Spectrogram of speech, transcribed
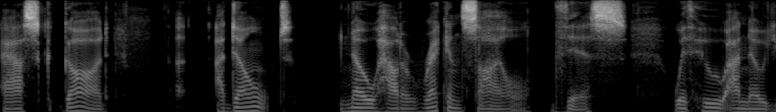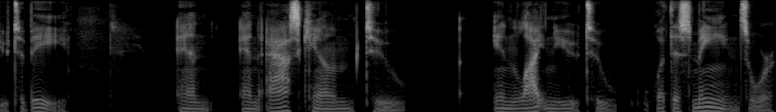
ask God, I don't know how to reconcile this with who I know you to be. And and ask him to enlighten you to what this means or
